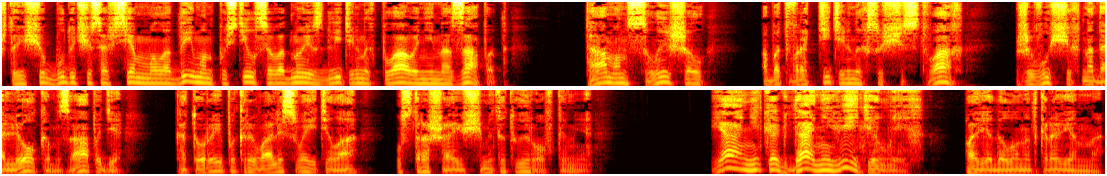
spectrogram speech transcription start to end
что еще будучи совсем молодым, он пустился в одно из длительных плаваний на запад. Там он слышал об отвратительных существах, живущих на далеком западе, которые покрывали свои тела устрашающими татуировками. «Я никогда не видел их», поведал он откровенно,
